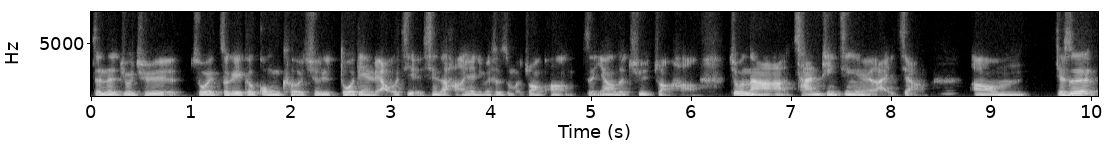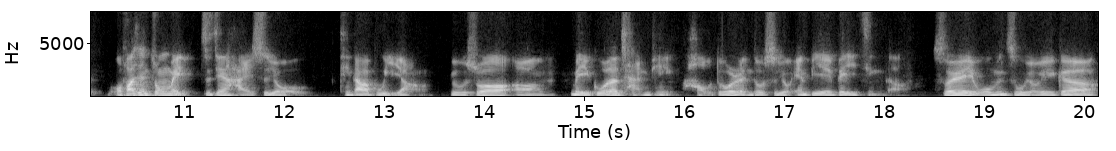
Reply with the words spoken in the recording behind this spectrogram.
真的就去做这个一个功课，去多点了解现在行业里面是什么状况，怎样的去转行。就拿产品经理来讲，嗯，其实我发现中美之间还是有挺大的不一样。比如说，嗯，美国的产品好多人都是有 MBA 背景的，所以我们组有一个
